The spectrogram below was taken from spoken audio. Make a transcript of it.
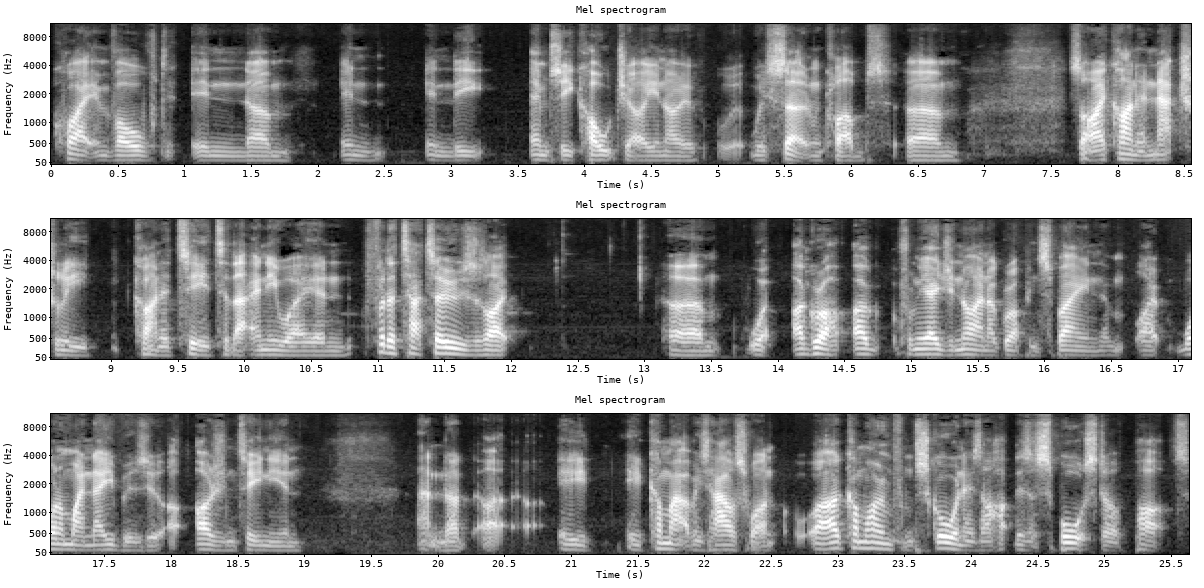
quite involved in um, in in the MC culture, you know, with certain clubs. Um, so I kind of naturally kind of tiered to that anyway. And for the tattoos, like, um, I grew up I, from the age of nine. I grew up in Spain, and like one of my neighbors, is Argentinian, and I, I, he he'd come out of his house one. Well, I come home from school and there's a there's a Sportster parked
